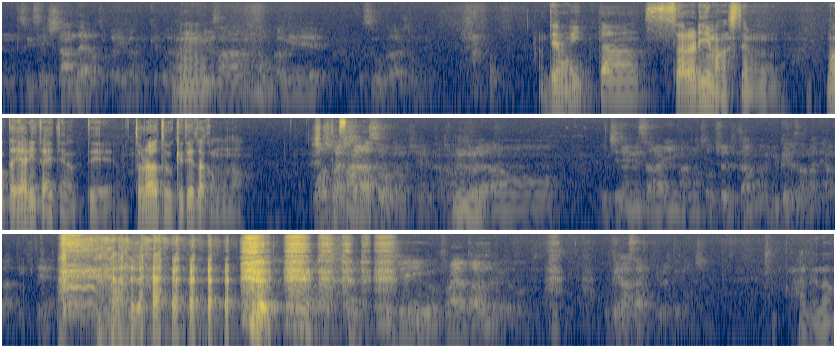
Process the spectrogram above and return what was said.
うん、推薦したんだよとか言わへんけど、うん。ゆきるさんのおかげすごくあると思うでも一旦サラリーマンしてもまたやりたいってなってトラウト受けてたかもな。翔もしか太さん。したらそうかもしれな。いあの、うん。あの1年目サラリーマンの途中で多分ゆきるさんが電話かかってきて J リーグのトライアウトあるんだけど受けなさいって言われてるかもしあるな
